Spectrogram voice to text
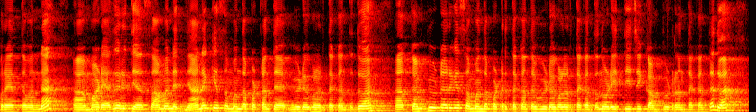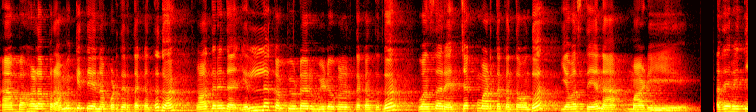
ಪ್ರಯತ್ನವನ್ನು ಮಾಡಿ. ಅದೇ ರೀತಿಯ ಸಾಮಾನ್ಯ ಜ್ಞಾನಕ್ಕೆ ಸಂಬಂಧಪಟ್ಟಂತೆ ವಿಡಿಯೋಗಳು ಇರ್ತಕ್ಕಂಥದ್ದು ಆ, ಕಂಪ್ಯೂಟರ್ಗೆ ಸಂಬಂಧಪಟ್ಟಿರ್ತಕ್ಕಂಥ ವಿಡಿಯೋಗಳು ಇರ್ತಕ್ಕಂಥ ನೋಡಿ ಇತ್ತೀಚೆಗೆ ಕಂಪ್ಯೂಟರ್ ಅಂತಕ್ಕಂಥದ್ದು ಬಹಳ ಪ್ರಾಮುಖ್ಯತೆಯನ್ನು ಪಡೆದಿರ್ತಕ್ಕಂಥದ್ದು. ಆದ್ದರಿಂದ ಎಲ್ಲ ಕಂಪ್ಯೂಟರ್ ವಿಡಿಯೋಗಳು ಇರ್ತಕ್ಕಂಥದ್ದು ಒಂದ್ಸಾರಿ ಚೆಕ್ ಮಾಡ್ತಕ್ಕಂಥ ಒಂದು ವ್ಯವಸ್ಥೆಯನ್ನು ಮಾಡಿ. ಅದೇ ರೀತಿ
